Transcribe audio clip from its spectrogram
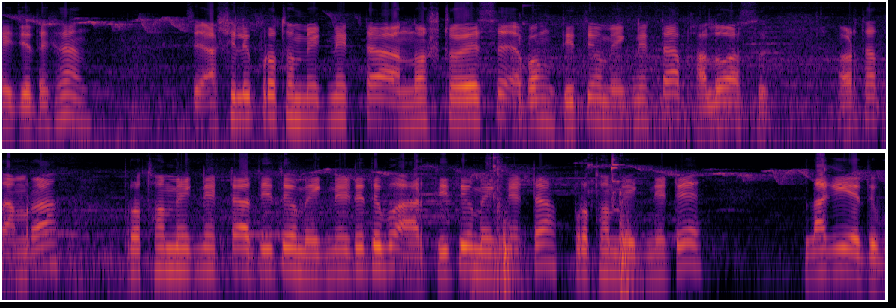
এই যে দেখেন যে আসলে প্রথম ম্যাগনেটটা নষ্ট হয়েছে এবং দ্বিতীয় ম্যাগনেটটা ভালো আছে। অর্থাৎ আমরা প্রথম ম্যাগনেটটা, দ্বিতীয় ম্যাগনেটে দেবো আর তৃতীয় ম্যাগনেটটা প্রথম ম্যাগনেটে লাগিয়ে দেব।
